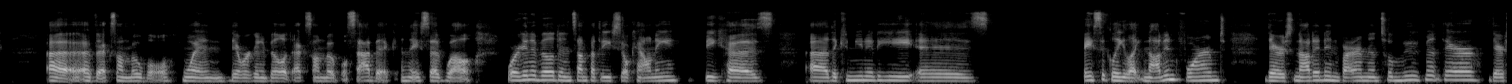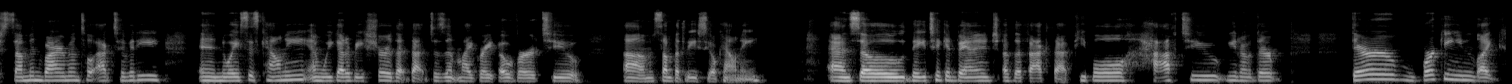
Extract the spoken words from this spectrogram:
uh, of ExxonMobil when they were going to build ExxonMobil Sabic. And they said, well, we're going to build in San Patricio County because uh, the community is basically like not informed. There's not an environmental movement there. There's some environmental activity in Nueces County, and we got to be sure that that doesn't migrate over to um, San Patricio County. And so they take advantage of the fact that people have to, you know, they're they're working like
